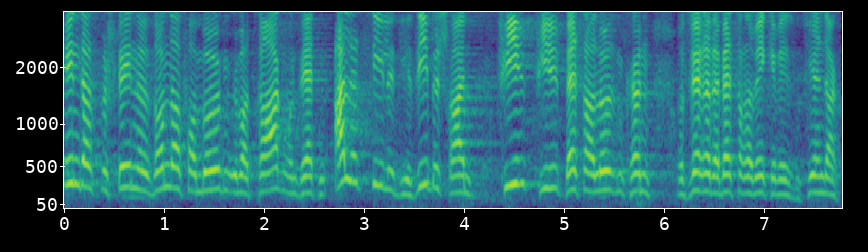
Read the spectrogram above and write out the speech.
in das bestehende Sondervermögen übertragen. Und wir hätten alle Ziele, die Sie beschreiben, viel, viel besser lösen können. Das wäre der bessere Weg gewesen. Vielen Dank.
